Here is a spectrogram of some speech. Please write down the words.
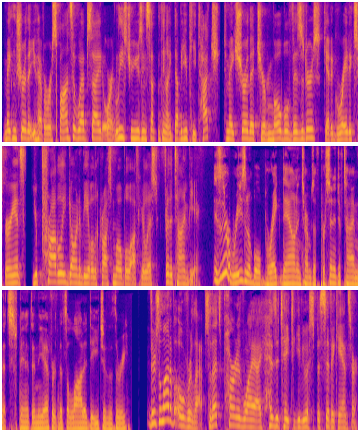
making sure that you have a responsive website or at least you're using something like WP Touch to make sure that your mobile visitors get a great experience, you're probably going to be able to cross mobile off your list for the time being. Is there a reasonable breakdown in terms of percentage of time that's spent and the effort that's allotted to each of the three? There's a lot of overlap, so that's part of why I hesitate to give you a specific answer.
